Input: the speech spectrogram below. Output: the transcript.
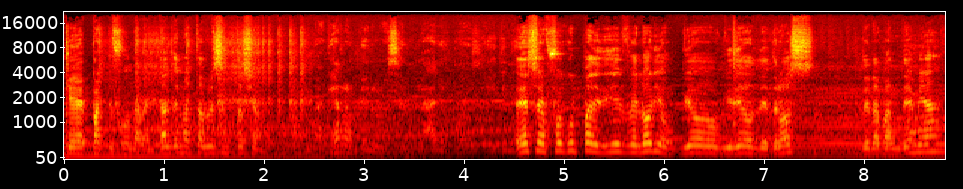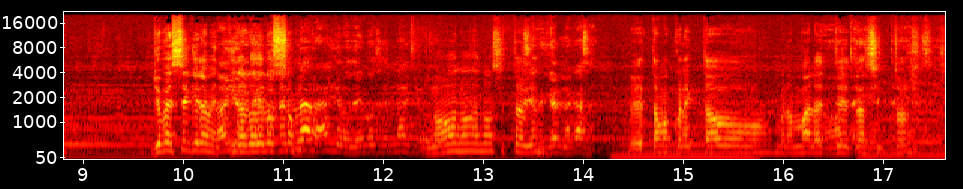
que es parte fundamental de nuestra presentación. ¿Para qué rompieron los celulares, pues? Ese fue culpa de DJ Velorio. Vio videos de Dross de la pandemia. Yo pensé que era No, mentira yo lo no de los zombies. celular, ah, yo no tengo celular. Yo No, no, no, sí está se me bien. quedó en la casa. Eh, Estamos conectados, menos mal, a No, este transistor. bien, bien, sí.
